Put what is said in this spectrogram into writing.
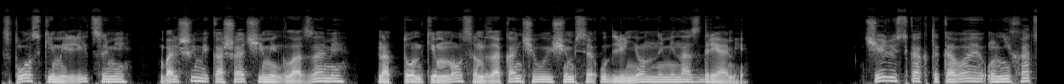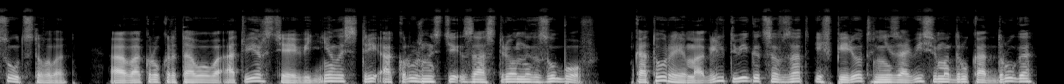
с плоскими лицами, большими кошачьими глазами, над тонким носом, заканчивающимся удлиненными ноздрями. Челюсть как таковая у них отсутствовала, а вокруг ротового отверстия виднелось три окружности заостренных зубов, которые могли двигаться взад и вперед независимо друг от друга,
